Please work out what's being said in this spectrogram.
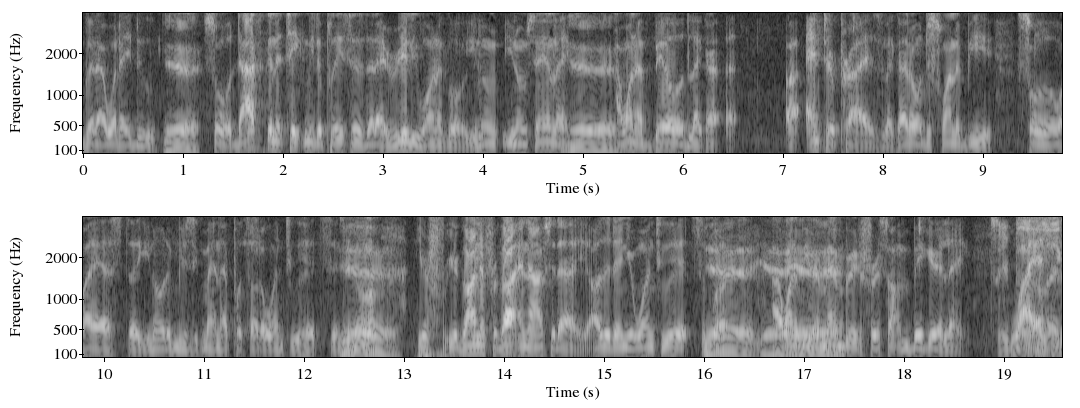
good at what i do Yeah. so that's gonna take me to places that i really want to go you know you know what i'm saying like Yeah. i want to build like a, a a enterprise like i don't just want to be solo is the you know the music man that puts out the one two hits and you know you're you're gone and forgotten after that other than your one two hits Yeah, but yeah, i want to be yeah. remembered for something bigger like So you're YS a is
